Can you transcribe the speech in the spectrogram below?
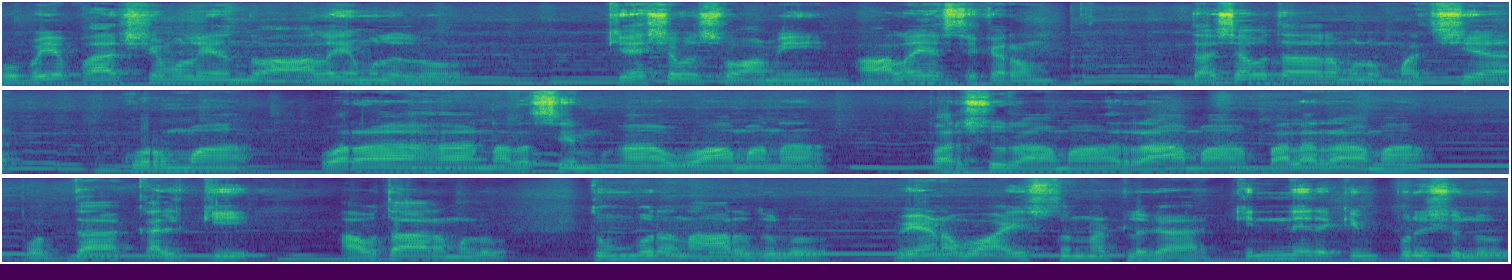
ఉభయ పార్శ్వముల యందు ఆలయములలో కేశవస్వామి ఆలయ శిఖరం దశావతారములు మత్స్య కుర్మ వరాహ నరసింహ వామన పరశురామ రామ బలరామ బుద్ధ కల్కి అవతారములు తుంబుర నారదులు వీణ వాయిస్తున్నట్లుగా కిన్నెర కింపురుషులు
